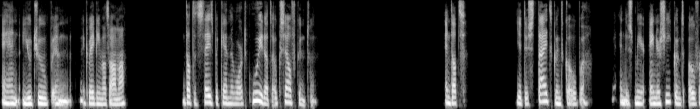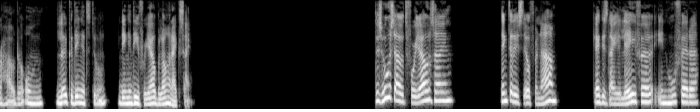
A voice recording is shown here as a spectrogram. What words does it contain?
En YouTube en ik weet niet wat allemaal. Dat het steeds bekender wordt hoe je dat ook zelf kunt doen. En dat je dus tijd kunt kopen en dus meer energie kunt overhouden om leuke dingen te doen, dingen die voor jou belangrijk zijn. Dus hoe zou het voor jou zijn? Denk er eens over na. Kijk eens naar je leven. In hoeverre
